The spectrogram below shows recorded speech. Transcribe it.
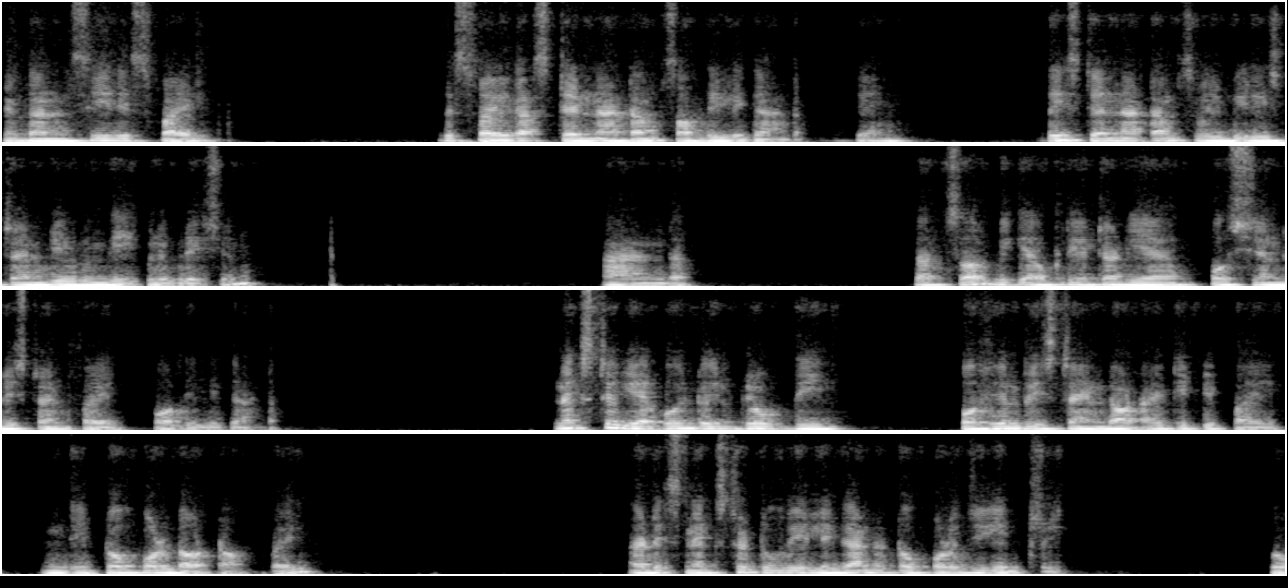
You can see this file. This file has 10 atoms of the ligand. Okay. These 10 atoms will be restrained during the equilibration. And that's all. We have created a position restraint file for the ligand next we are going to include the position restraint.itp file in the topol.top file. That is next to the ligand topology entry. So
